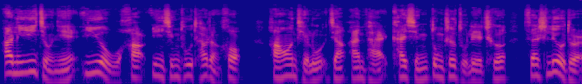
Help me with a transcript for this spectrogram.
二零一九年一月五号运行图调整后，杭黄铁路将安排开行动车组列车三十六对。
